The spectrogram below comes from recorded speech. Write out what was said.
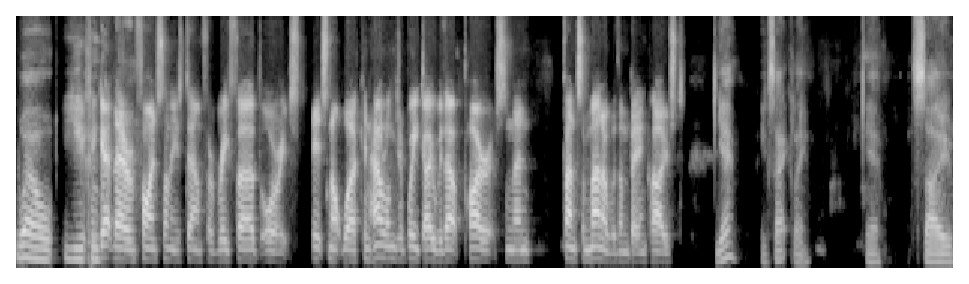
well, you, You, can, get there and find something's down for refurb or it's it's not working. How long did we go without Pirates and then Phantom Manor with them being closed? Yeah, exactly. Yeah. So,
